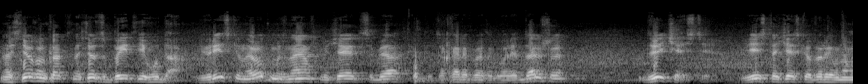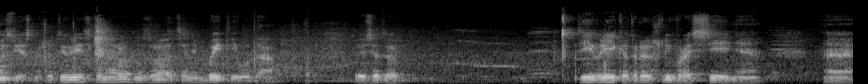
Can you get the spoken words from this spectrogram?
начнет он как начнется Бейт Егуда. Еврейский народ, мы знаем, включает в себя, Захария про это говорит дальше, две части. Есть та часть, которая нам известна, что еврейский народ, называется они Бейт Иуда. То есть это те евреи, которые шли в рассеяние э,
